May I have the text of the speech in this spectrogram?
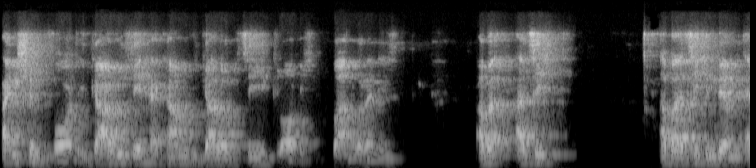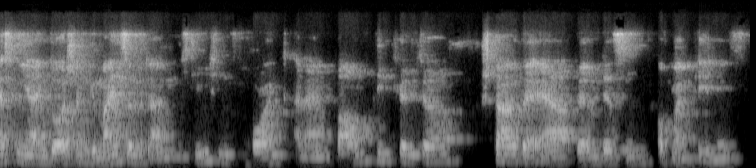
ein Schimpfwort, egal wo sie herkamen, egal ob sie gläubig waren oder nicht. Aber als ich aber als ich in dem ersten Jahr in Deutschland gemeinsam mit einem muslimischen Freund an einen Baum pinkelte, starrte er währenddessen auf meinen Penis.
